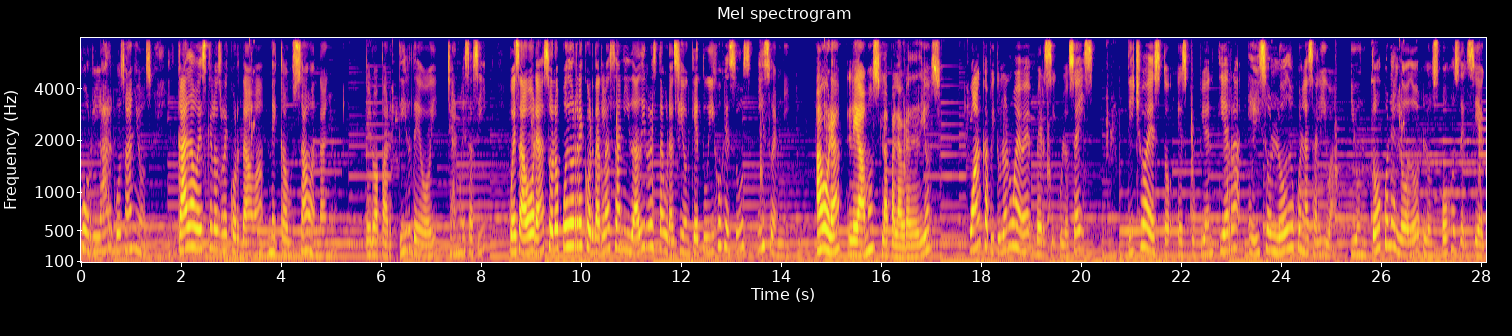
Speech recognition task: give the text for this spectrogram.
por largos años y cada vez que los recordaba me causaban daño. Pero a partir de hoy ya no es así, pues ahora solo puedo recordar la sanidad y restauración que tu Hijo Jesús hizo en mí. Ahora leamos la palabra de Dios. Juan capítulo 9, versículo 6. Dicho esto, escupió en tierra e hizo lodo con la saliva y untó con el lodo los ojos del ciego.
